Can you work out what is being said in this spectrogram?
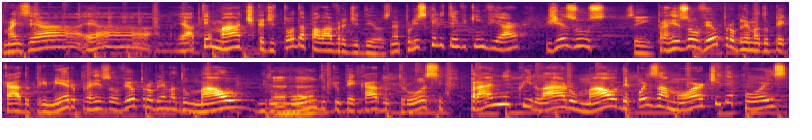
mas é a, é, a, é a temática de toda a palavra de Deus. Né? Por isso que ele teve que enviar Jesus para resolver o problema do pecado primeiro, para resolver o problema do mal do Aham. mundo que o pecado trouxe, para aniquilar o mal, depois a morte e depois,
